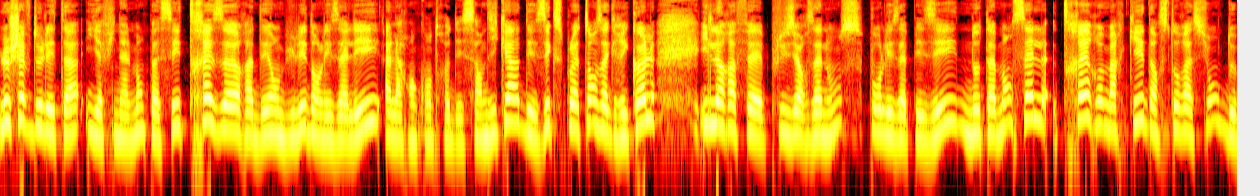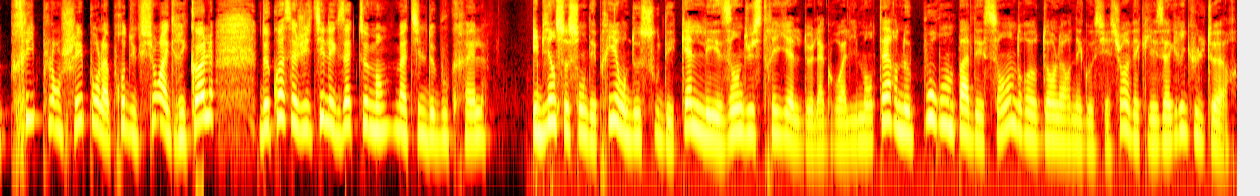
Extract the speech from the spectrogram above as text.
Le chef de l'État y a finalement passé 13 heures à déambuler dans les allées, à la rencontre des syndicats, des exploitants agricoles. Il leur a fait plusieurs annonces pour les apaiser, notamment celle très remarquée d'instauration de prix planchers pour la production agricole. De quoi s'agit-il exactement, Mathilde Bouquerel? Eh bien, ce sont des prix en dessous desquels les industriels de l'agroalimentaire ne pourront pas descendre dans leurs négociations avec les agriculteurs.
